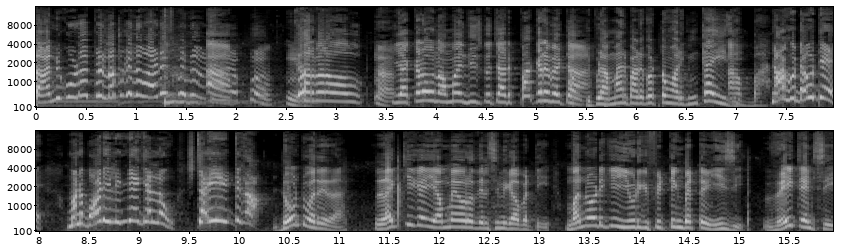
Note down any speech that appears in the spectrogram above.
దాన్ని కూడా బిల్డప్ కింద వాడేసుకున్నావు. కర్మరా బాబు ఎక్కడో ఉన్న అమ్మాయిని తీసుకొచ్చి ఆడి పక్కన పెట్టా. ఇప్పుడు అమ్మాయిని పడగొట్టడం వాడికి ఇంకా ఈజీ నాకు డౌటే మన బాడీలు ఇండియాకి వెళ్ళవు స్ట్రైట్గా. డోంట్ వరీరా లక్కీగా ఈ అమ్మాయి ఎవరో తెలిసింది కాబట్టి మనోడికి ఈవిడికి ఫిట్టింగ్ పెట్టడం ఈజీ వెయిట్ అండ్ సీ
